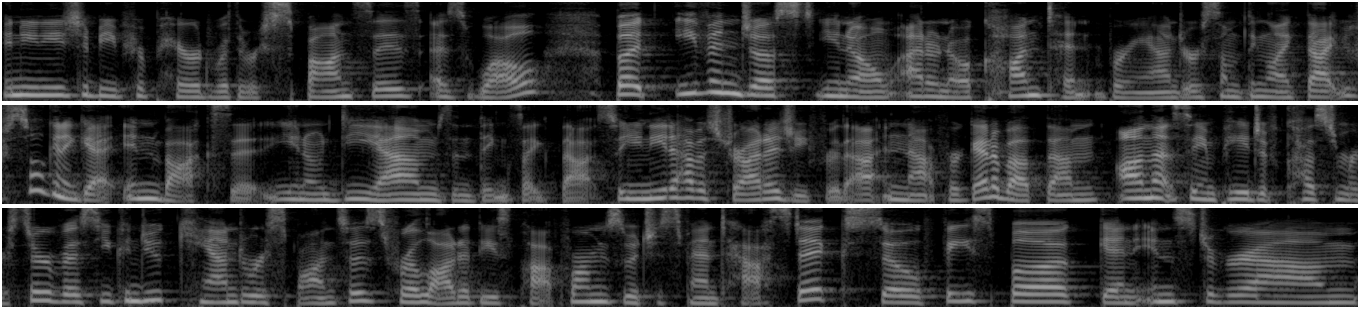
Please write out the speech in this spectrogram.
and you need to be prepared with responses as well. But even just, you know, I don't know, a content brand or something like that, you're still going to get inboxes, you know, DMs and things like that. So you need to have a strategy for that and not forget about them. On that same page, of customer service, you can do canned responses for a lot of these platforms, which is fantastic. So, Facebook and Instagram.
